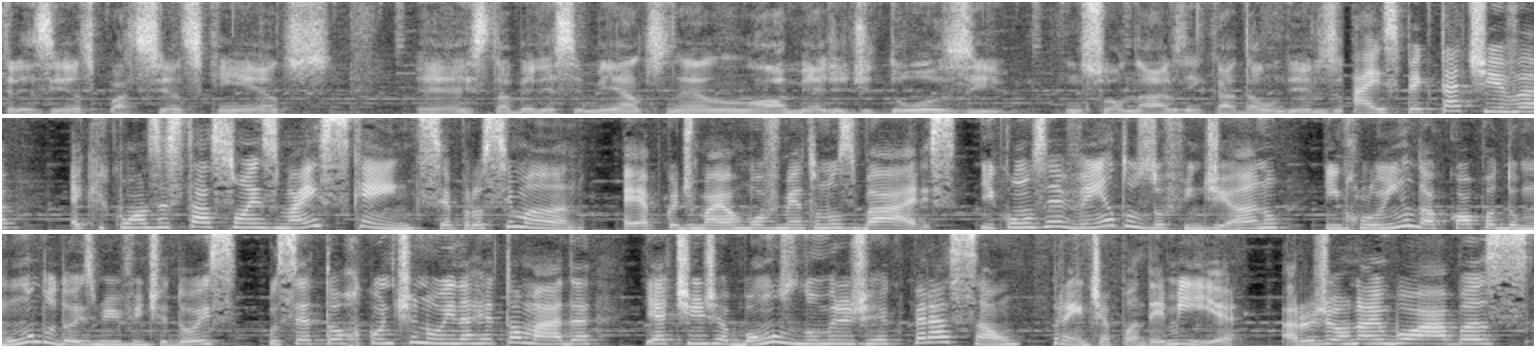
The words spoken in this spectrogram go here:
300, 400, 500 é, estabelecimentos, né, uma média de 12 funcionários em cada um deles. A expectativa é que com as estações mais quentes se aproximando, época de maior movimento nos bares, e com os eventos do fim de ano, incluindo a Copa do Mundo 2022, o setor continue na retomada e atinja bons números de recuperação frente à pandemia. Para o Jornal em Boabas,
